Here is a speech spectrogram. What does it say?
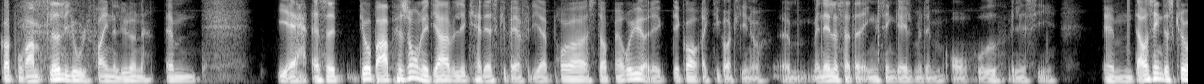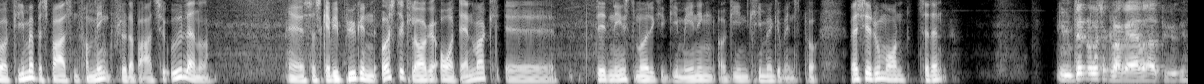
Godt program. Glædelig jul fra en af lytterne. Øhm, ja, altså, det var bare personligt. Jeg vil ikke have et askebær, fordi jeg prøver at stoppe med at ryge, og det, det går rigtig godt lige nu. Øhm, men ellers er der ingenting galt med dem overhovedet, vil jeg sige. Øhm, der er også en, der skriver, at klimabesparelsen fra mink flytter bare til udlandet. Øh, så skal vi bygge en osteklokke over Danmark. Øh, det er den eneste måde, det kan give mening og give en klimagevinst på. Hvad siger du, morgen, til den? Den osteklokke er allerede bygget,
